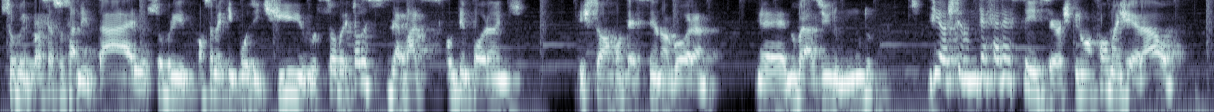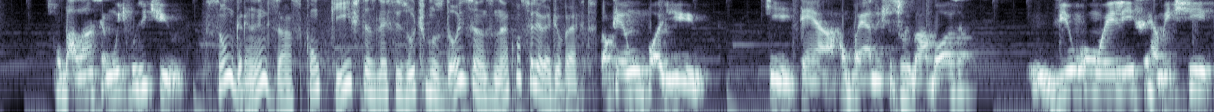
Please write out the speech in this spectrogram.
sobre processo orçamentário, sobre orçamento impositivo, sobre todos esses debates contemporâneos que estão acontecendo agora é, no Brasil e no mundo. Enfim, eu acho que teve muita efervescência. Eu acho que, de uma forma geral, o balanço é muito positivo. São grandes as conquistas nesses últimos dois anos, né, conselheiro Edilberto? Qualquer um pode, que tenha acompanhado o Instituto Rui Barbosa, viu como ele realmente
